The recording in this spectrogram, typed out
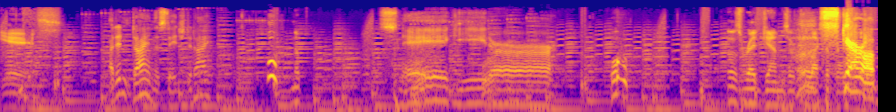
Yes. I didn't die in this stage, did I? Woo! Nope. Snake Eater! Woo! Those red gems are collectible. Scarab!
